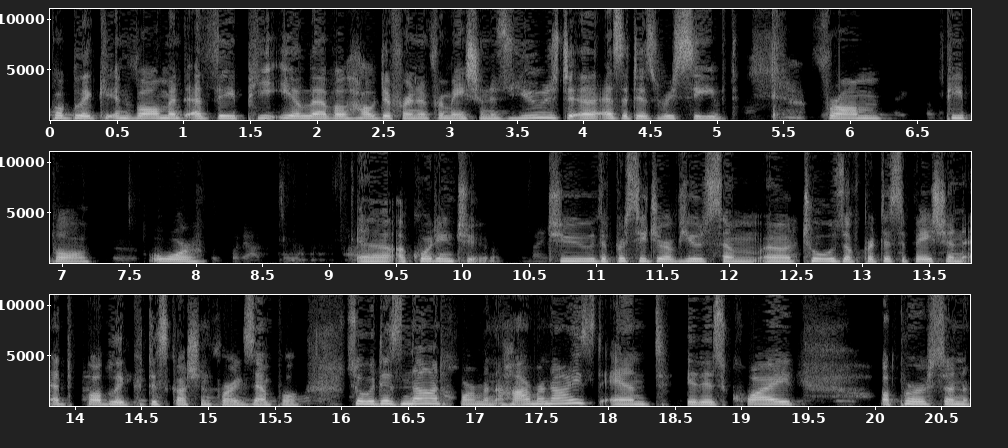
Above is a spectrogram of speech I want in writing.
public involvement at the PE level, how different information is used uh, as it is received from people, or uh, according to to the procedure of use some uh, tools of participation at public discussion, for example. So it is not harmonized, and it is quite a person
